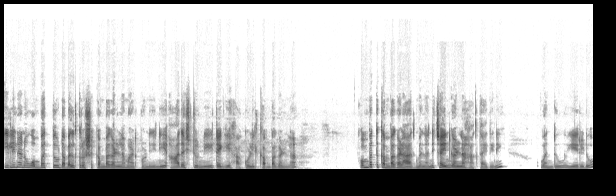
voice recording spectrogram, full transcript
ಇಲ್ಲಿ ನಾನು ಒಂಬತ್ತು ಡಬಲ್ ಕ್ರೋಶ ಕಂಬಗಳನ್ನ ಮಾಡ್ಕೊಂಡಿದ್ದೀನಿ. ಆದಷ್ಟು ನೀಟಾಗಿ ಹಾಕ್ಕೊಳ್ಳಿ ಕಂಬಗಳನ್ನ. ಒಂಬತ್ತು ಕಂಬಗಳಾದಮೇಲೆ ನಾನು ಚೈನ್ಗಳನ್ನ ಹಾಕ್ತಾ ಇದ್ದೀನಿ. ಒಂದು, ಎರಡು,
